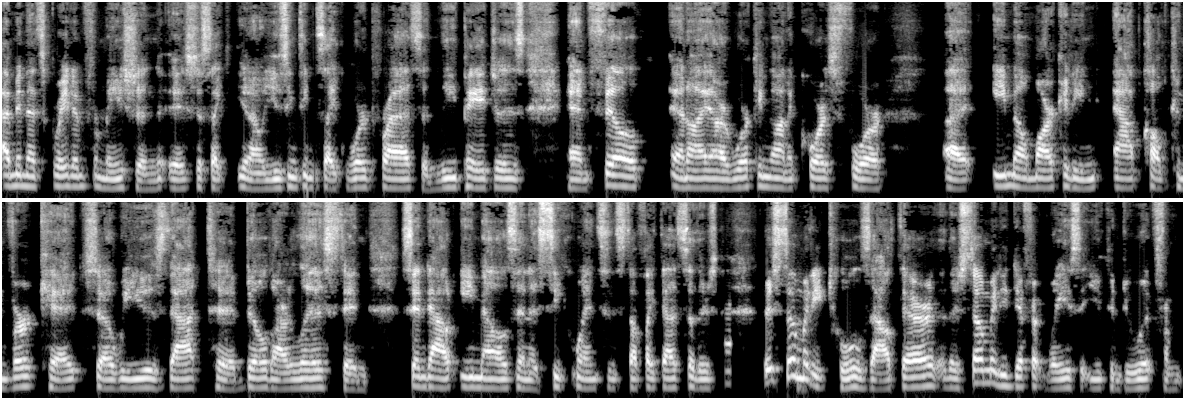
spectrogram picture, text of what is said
i mean that's great information it's just like you know using things like wordpress and Leadpages and phil and i are working on a course for uh, email marketing app called ConvertKit. So we use that to build our list and send out emails in a sequence and stuff like that. So there's there's so many tools out there. There's so many different ways that you can do it from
